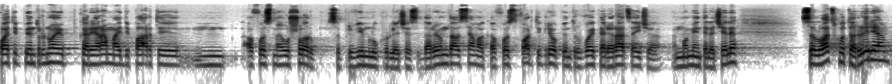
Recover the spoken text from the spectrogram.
poate pentru noi care eram mai departe a fost mai ușor să privim lucrurile acestea, dar eu îmi dau seama că a fost foarte greu pentru voi care erați aici în momentele acelea să luați hotărârea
